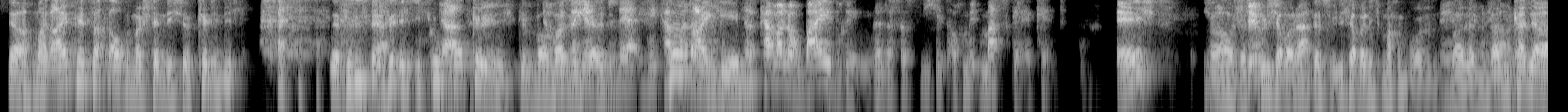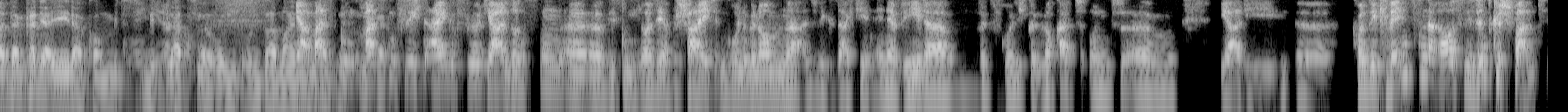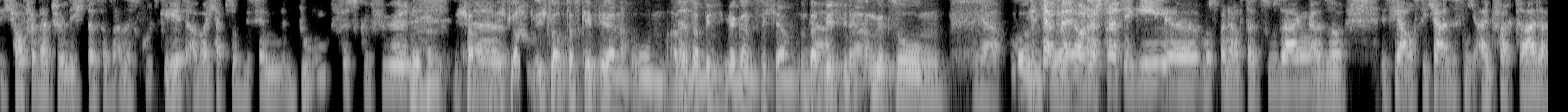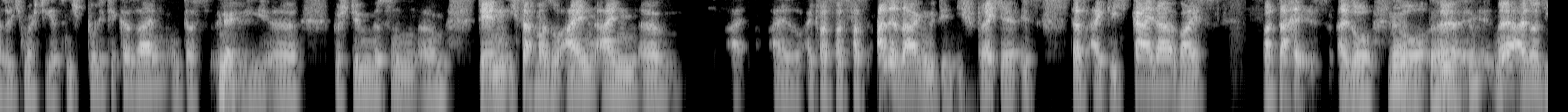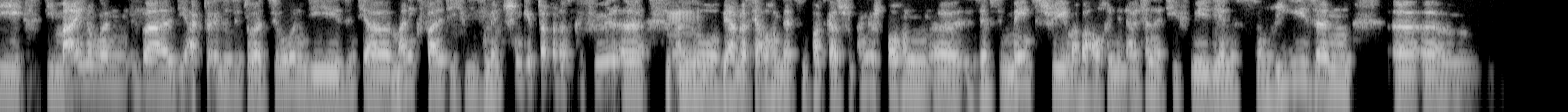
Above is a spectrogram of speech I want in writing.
Ja, mein iPad sagt auch immer ständig, kenne ich nicht. ja. Ich gucke ja. drauf, kenne ich nicht. Ja, muss jetzt, nee, kann man das, eingeben. das kann man noch beibringen, ne, dass das dich jetzt auch mit Maske erkennt. Echt? Ja, das will, ich aber, das will ich aber nicht machen wollen. Nee, weil dann, dann kann ja, dann kann ja jeder kommen mit, ja, mit Glatze und, und da meine. Ja, Masken, Maskenpflicht eingeführt. Ja, ansonsten äh, äh, wissen die Leute ja Bescheid im Grunde genommen. Ne? Also wie gesagt, hier in NRW, da wird fröhlich gelockert und ähm, ja, die äh, Konsequenzen daraus, wir sind gespannt. Ich hoffe natürlich, dass das alles gut geht, aber ich habe so ein bisschen dumpfes Gefühl. Ja, ich äh, ich glaube, ich glaub, das geht wieder nach oben. Also das, da bin ich mir ganz sicher. Und dann ja, wird wieder angezogen. Ja, und, ist ja vielleicht äh, auch eine Strategie, äh, muss man ja auch dazu sagen. Also ist ja auch sicher alles nicht einfach gerade. Also ich möchte jetzt nicht Politiker sein und das irgendwie nee. Äh, bestimmen müssen. Ähm, denn ich sag mal so ein, ein äh, also etwas, was fast alle sagen, mit denen ich spreche, ist, dass eigentlich keiner weiß, was Sache ist. Also ja, so, äh, ne, also die die Meinungen über die aktuelle Situation, die sind ja mannigfaltig, wie es Menschen gibt, hat man das Gefühl. Äh, mhm. Also wir haben das ja auch im letzten Podcast schon angesprochen, äh, selbst im Mainstream, aber auch in den Alternativmedien ist ein riesen äh, äh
